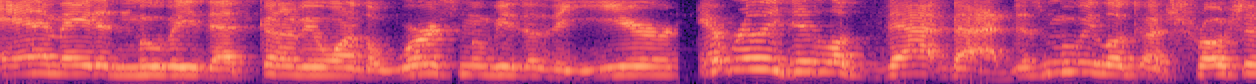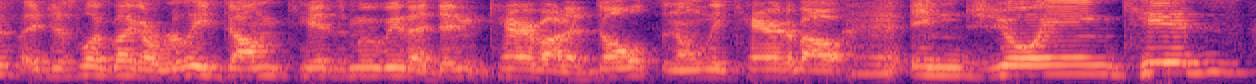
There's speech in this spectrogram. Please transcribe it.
animated movie that's gonna be one of the worst movies of the year. It really did look that bad. This movie looked atrocious. It just looked like a really dumb kids movie that didn't care about adults and only cared about enjoying kids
